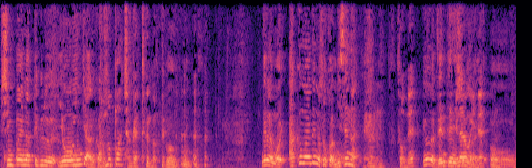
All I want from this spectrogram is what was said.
心配になってくる要因じゃあるかもこしれない。のばあちゃんがやってんのって。うんうんだからもうあくまでもそこは見せない。うん。そうね。いうのが前提にしておかないと。うん。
